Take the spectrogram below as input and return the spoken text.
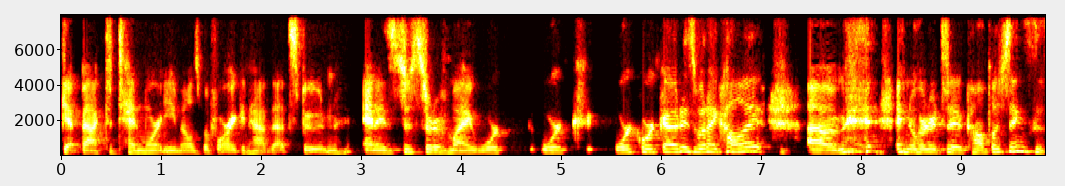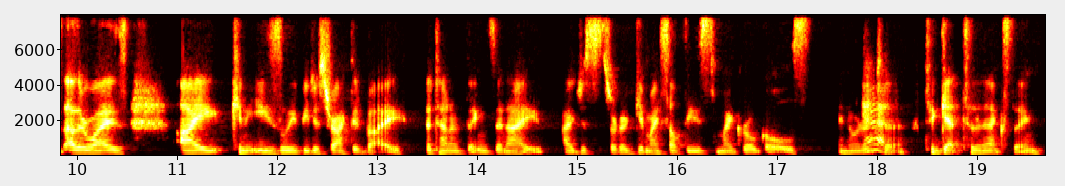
get back to 10 more emails before i can have that spoon. And it's just sort of my work work work workout is what I call it um, in order to accomplish things because otherwise I can easily be distracted by a ton of things and I I just sort of give myself these micro goals in order yeah. to to get to the next thing.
